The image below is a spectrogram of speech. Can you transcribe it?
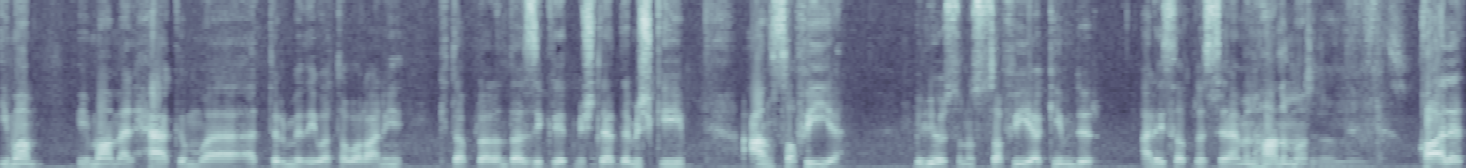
İmam İmam el-Hakim ve et-Tirmizi ve tabarani kitaplarında zikretmişler. Demiş ki an Safiye biliyorsunuz Safiye kimdir? Aleyhissalatü vesselamın hanımı. Kalet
